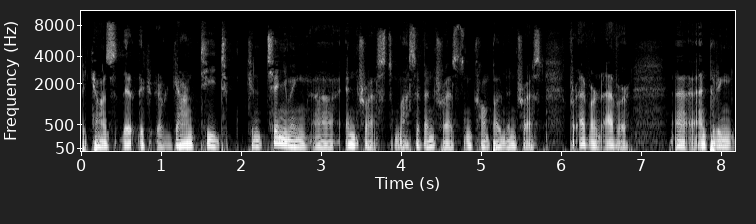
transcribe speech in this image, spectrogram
because they're, they're guaranteed continuing uh, interest, massive interest and compound interest forever and ever, uh, and putting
